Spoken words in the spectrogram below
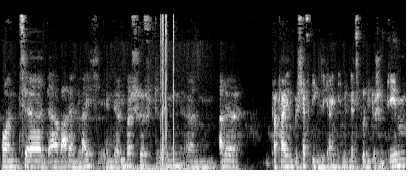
Und äh, da war dann gleich in der Überschrift drin, ähm, alle Parteien beschäftigen sich eigentlich mit netzpolitischen Themen,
